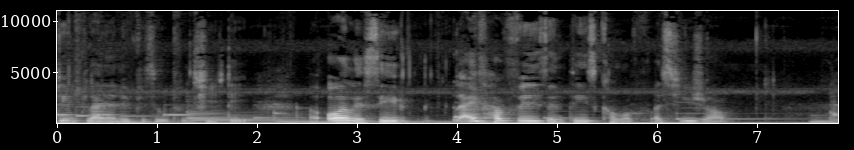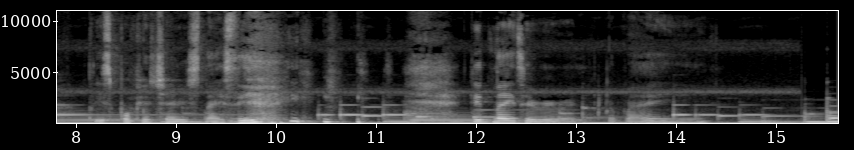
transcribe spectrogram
didn't plan an episode for Tuesday. All I say, life happens and things come up as usual. Please pop your cherries nicely. Good night, everyone. Bye bye.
